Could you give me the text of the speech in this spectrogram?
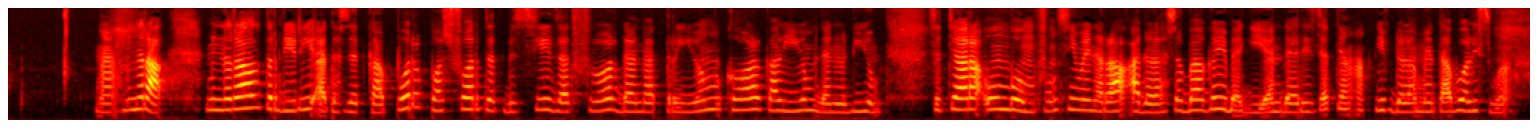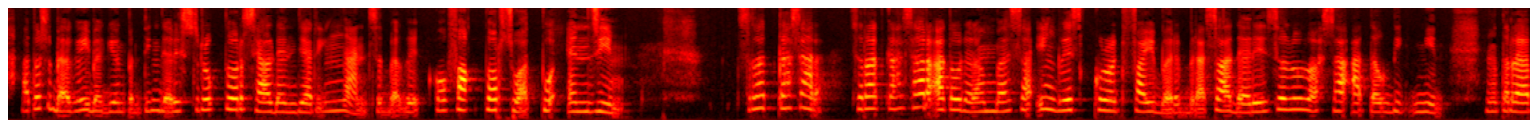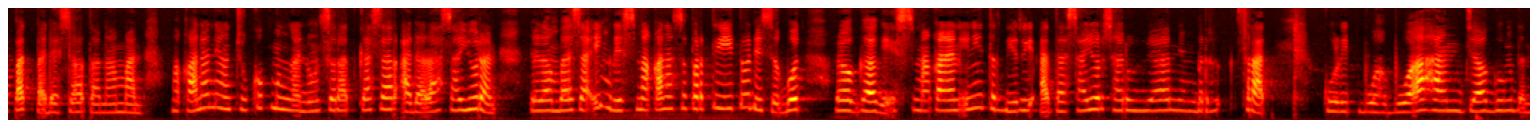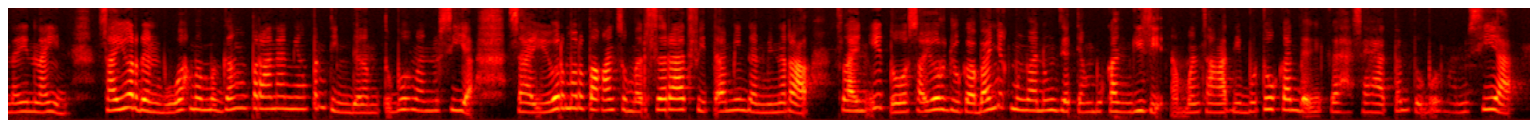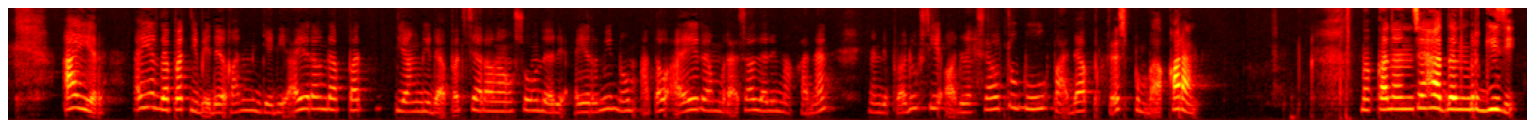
Nah, mineral. Mineral terdiri atas zat kapur, fosfor, zat besi, zat fluor, dan natrium, klor, kalium, dan lodium. Secara umum, fungsi mineral adalah sebagai bagian dari zat yang aktif dalam metabolisme atau sebagai bagian penting dari struktur sel dan jaringan sebagai kofaktor suatu enzim. Serat kasar Serat kasar atau dalam bahasa Inggris crude fiber berasal dari selulosa atau lignin yang terdapat pada sel tanaman. Makanan yang cukup mengandung serat kasar adalah sayuran. Dalam bahasa Inggris, makanan seperti itu disebut rogages. Makanan ini terdiri atas sayur-sayuran yang berserat kulit buah-buahan, jagung, dan lain-lain. Sayur dan buah memegang peranan yang penting dalam tubuh manusia. Sayur merupakan sumber serat, vitamin, dan mineral. Selain itu, sayur juga banyak mengandung zat yang bukan gizi, namun sangat dibutuhkan bagi kesehatan tubuh manusia. Air Air dapat dibedakan menjadi air yang dapat yang didapat secara langsung dari air minum atau air yang berasal dari makanan yang diproduksi oleh sel tubuh pada proses pembakaran. Makanan sehat dan bergizi.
